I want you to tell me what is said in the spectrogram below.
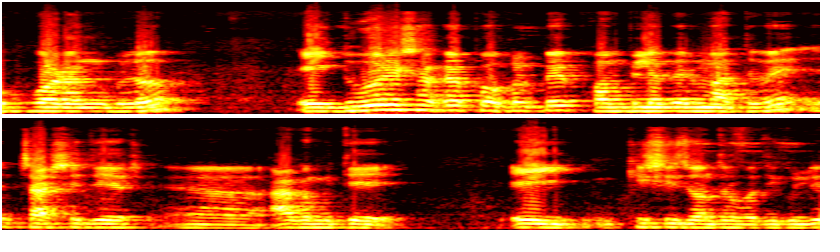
উপকরণগুলো এই দুয়ারে সরকার প্রকল্পে ফর্ম ফিল মাধ্যমে চাষিদের আগামীতে এই কৃষি যন্ত্রপাতিগুলি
